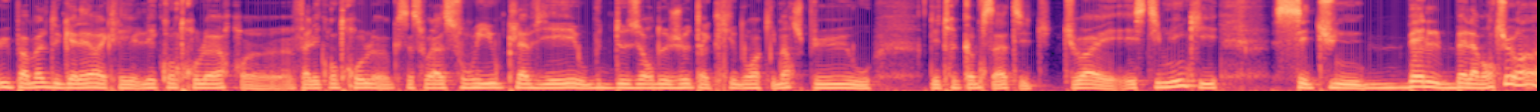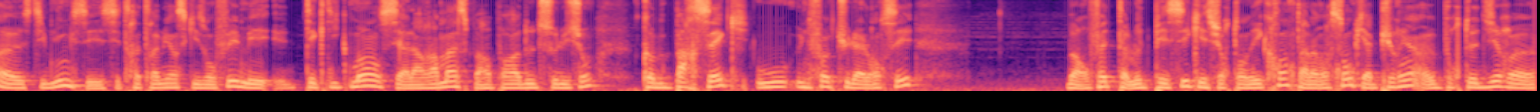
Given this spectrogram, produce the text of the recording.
eu pas mal de galères avec les, les contrôleurs, euh, enfin les contrôles, que ce soit la souris ou le clavier. Au bout de deux heures de jeu, t'as le clic droit qui marche plus ou des trucs comme ça. Tu, vois, et, et Steam Link, c'est une belle, belle aventure. Hein. Steam Link, c'est c'est très très bien ce qu'ils ont fait, mais techniquement, c'est à la ramasse par rapport à d'autres solutions comme Parsec où une fois que tu l'as lancé, bah en fait t'as l'autre PC qui est sur ton écran, t'as l'impression qu'il n'y a plus rien. Euh, Pour te dire, euh,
